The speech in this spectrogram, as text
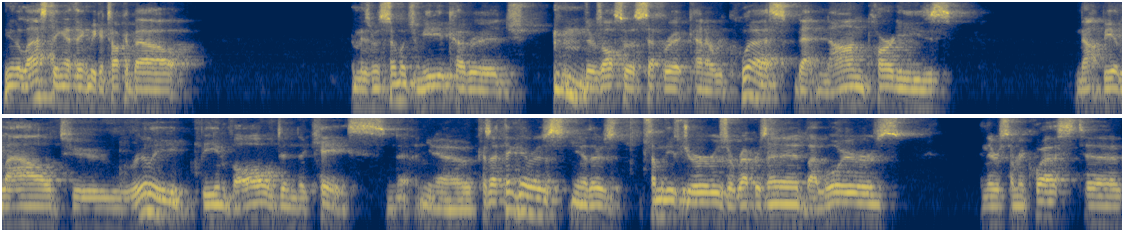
know, the last thing I think we can talk about, I mean, there's been so much media coverage. there's also a separate kind of request that non-parties not be allowed to really be involved in the case, you know, because I think there was, you know, there's some of these jurors are represented by lawyers, and there was some requests to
